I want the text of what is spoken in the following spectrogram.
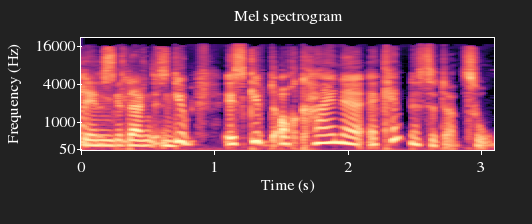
den es Gedanken. Gibt, es, gibt, es gibt auch keine Erkenntnisse dazu.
